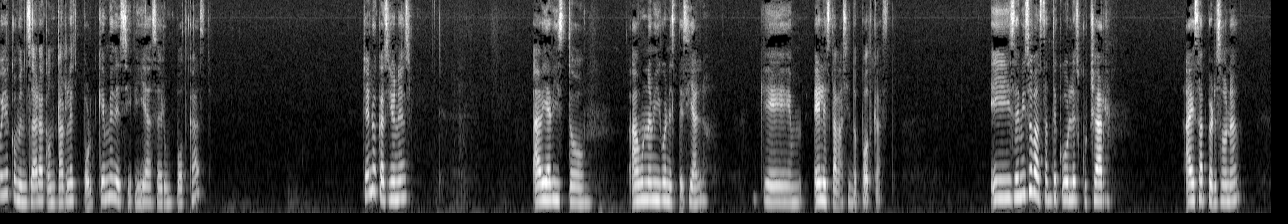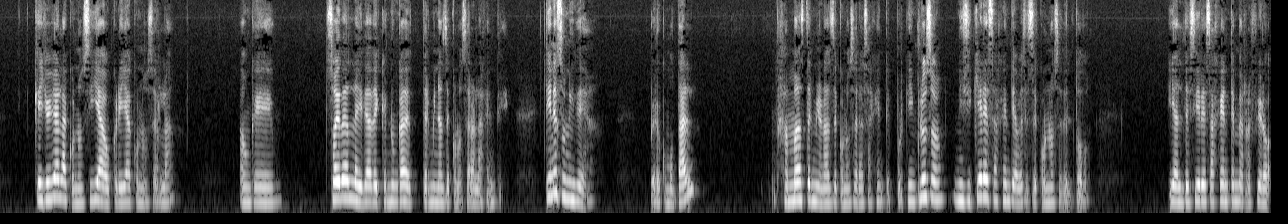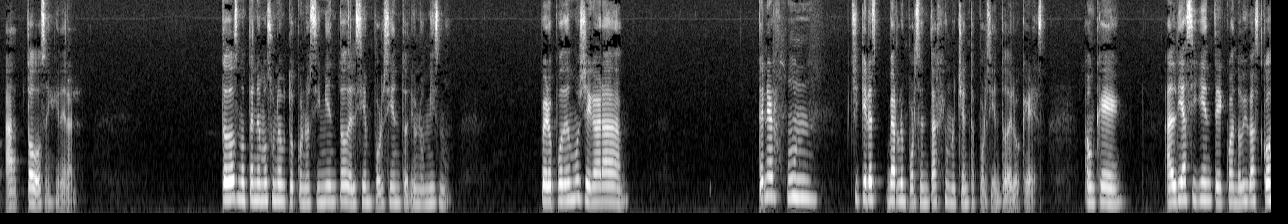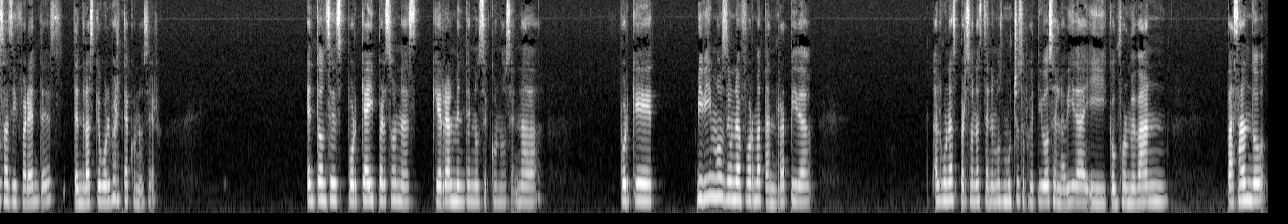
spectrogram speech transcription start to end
voy a comenzar a contarles por qué me decidí a hacer un podcast. Ya en ocasiones había visto a un amigo en especial que él estaba haciendo podcast. Y se me hizo bastante cool escuchar a esa persona que yo ya la conocía o creía conocerla, aunque soy de la idea de que nunca terminas de conocer a la gente. Tienes una idea, pero como tal, jamás terminarás de conocer a esa gente, porque incluso ni siquiera esa gente a veces se conoce del todo. Y al decir esa gente me refiero a todos en general. Todos no tenemos un autoconocimiento del 100% de uno mismo, pero podemos llegar a tener un, si quieres verlo en porcentaje, un 80% de lo que eres. Aunque al día siguiente, cuando vivas cosas diferentes, tendrás que volverte a conocer. Entonces, ¿por qué hay personas que realmente no se conocen nada? Porque vivimos de una forma tan rápida. Algunas personas tenemos muchos objetivos en la vida y conforme van pasando,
